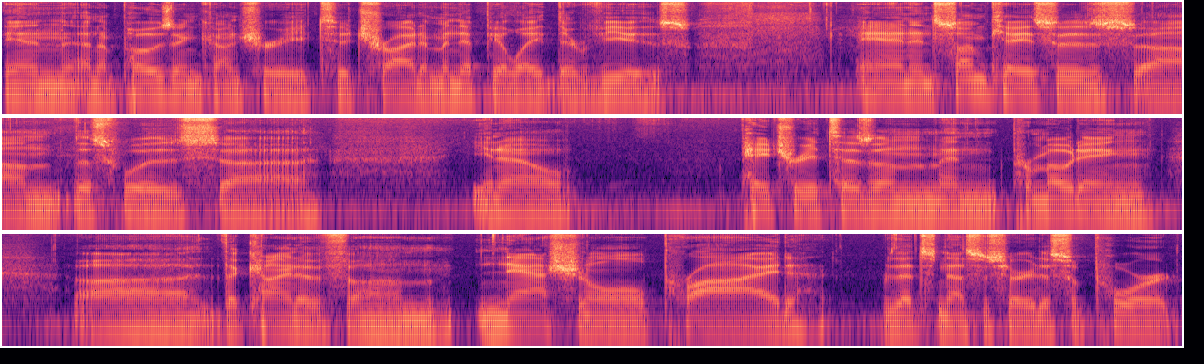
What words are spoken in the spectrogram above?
in an opposing country to try to manipulate their views. And in some cases, um, this was, uh, you know, patriotism and promoting uh, the kind of um, national pride that's necessary to support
